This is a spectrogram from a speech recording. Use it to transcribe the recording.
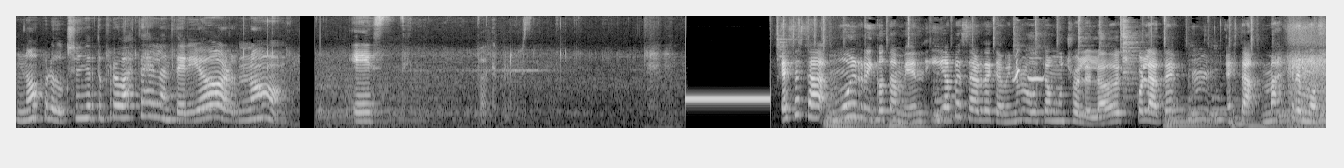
No, producción, ya tú probaste el anterior. No. Este. Este está muy rico también y a pesar de que a mí no me gusta mucho el helado de chocolate, mm, está más cremoso.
